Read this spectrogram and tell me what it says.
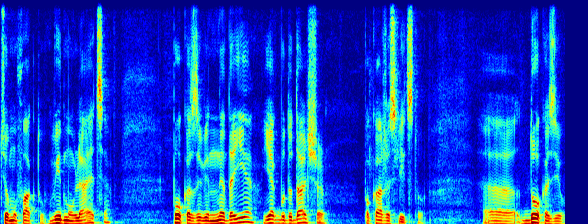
цьому факту відмовляється. Покази він не дає. Як буде далі, покаже слідство. Е, Доказів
